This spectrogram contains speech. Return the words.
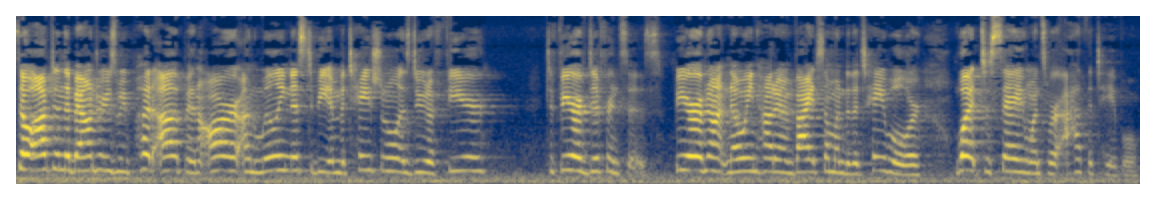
So often, the boundaries we put up and our unwillingness to be invitational is due to fear to fear of differences, fear of not knowing how to invite someone to the table or what to say once we're at the table,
